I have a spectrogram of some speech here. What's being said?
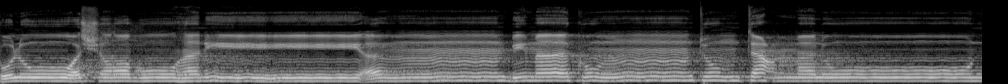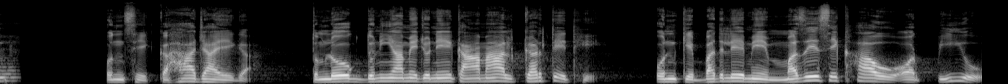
کلو واشربوا هنيئا بما كنتم تعملون۔ ان سے کہا جائے گا، تم لوگ دنیا میں جو نیک اعمال کرتے تھے، ان کے بدلے میں مزے سے کھاؤ اور پیو۔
